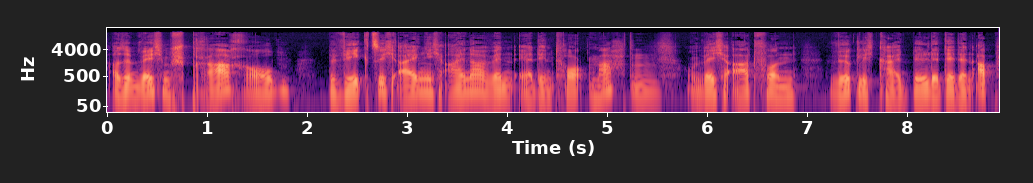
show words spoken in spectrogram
Also in welchem Sprachraum bewegt sich eigentlich einer, wenn er den Talk macht mhm. und welche Art von Wirklichkeit bildet der denn ab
